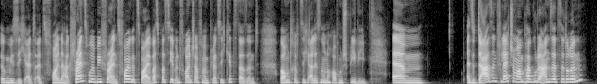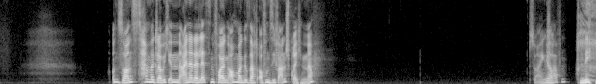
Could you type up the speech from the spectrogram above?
irgendwie sich als, als Freunde hat. Friends will be friends, Folge 2. Was passiert mit Freundschaften, wenn plötzlich Kids da sind? Warum trifft sich alles nur noch auf dem Spieli? Ähm, also da sind vielleicht schon mal ein paar gute Ansätze drin. Und sonst haben wir, glaube ich, in einer der letzten Folgen auch mal gesagt, offensiv ansprechen, ne? Bist du eingeschlafen? Nee.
